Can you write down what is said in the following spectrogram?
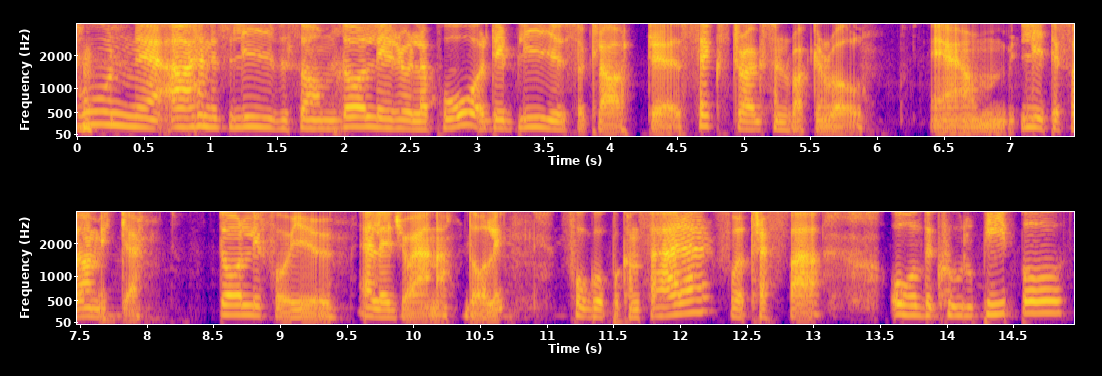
Hon, ja, hennes liv som Dolly rullar på och det blir ju såklart eh, sex, drugs and rock'n'roll. Um, lite för mycket. Dolly får ju, eller Joanna, Dolly, får gå på konserter, får träffa all the cool people.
